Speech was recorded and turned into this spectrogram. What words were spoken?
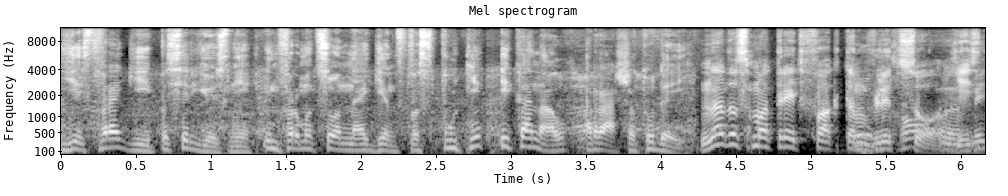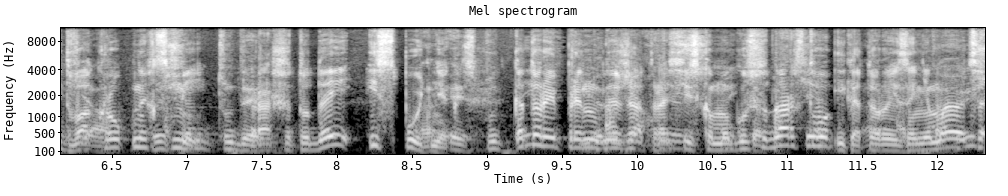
есть враги и посерьезнее. Информационное агентство «Спутник» и канал Russia Today. Надо смотреть фактам в лицо. Есть два крупных СМИ – Russia Today и «Спутник», которые принадлежат российскому государству и которые занимаются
